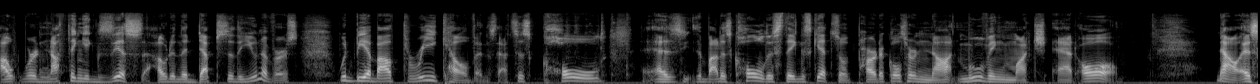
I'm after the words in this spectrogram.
out where nothing exists out in the depths of the universe would be about three kelvins. That's as cold as about as cold as things get. So particles are not moving much at all. Now as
